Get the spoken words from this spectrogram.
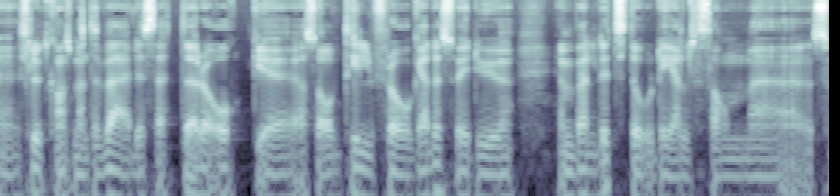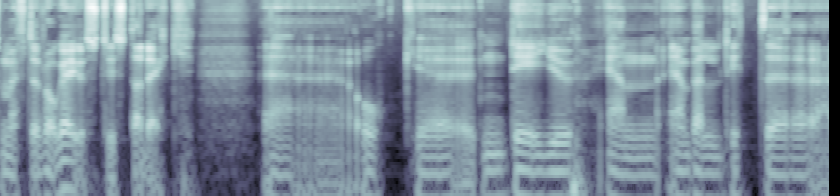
eh, slutkonsumenter värdesätter och eh, alltså av tillfrågade så är det ju en väldigt stor del som, eh, som efterfrågar just tysta däck. Eh, och eh, det är ju en, en väldigt eh,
